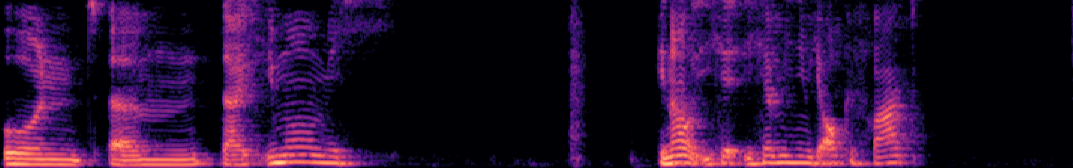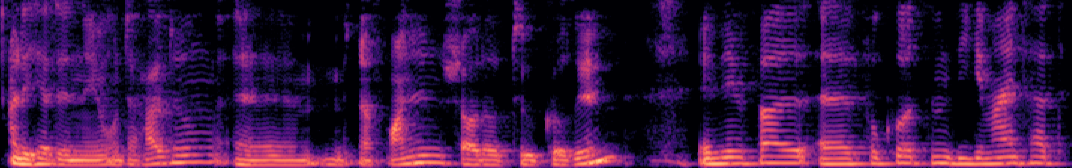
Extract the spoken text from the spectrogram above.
Und ähm, da ich immer mich. Genau, ich, ich habe mich nämlich auch gefragt, also ich hatte eine Unterhaltung äh, mit einer Freundin, Shoutout to Corinne, in dem Fall äh, vor kurzem, die gemeint hat,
